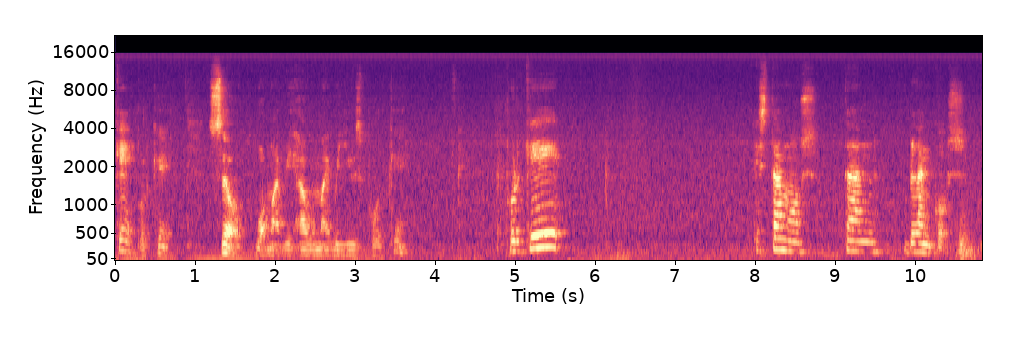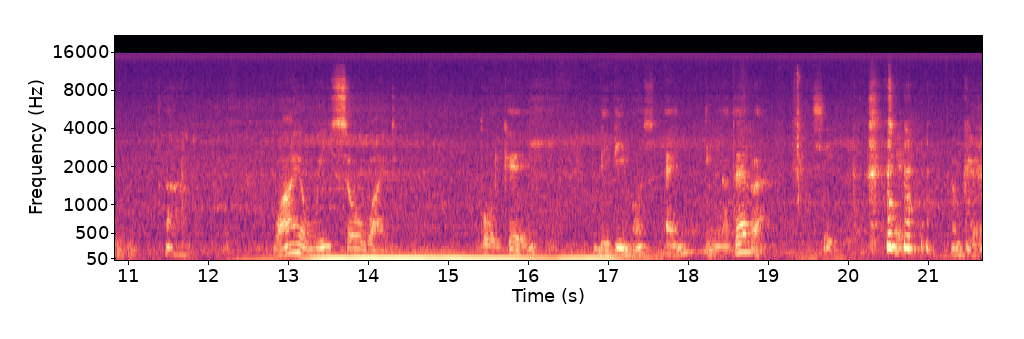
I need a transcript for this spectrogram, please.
qué? Por qué. So, what might we, how might we use por qué? ¿Por qué estamos tan blancos? Ah. Why are we so white? Porque vivimos en Inglaterra. Sí. Okay.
